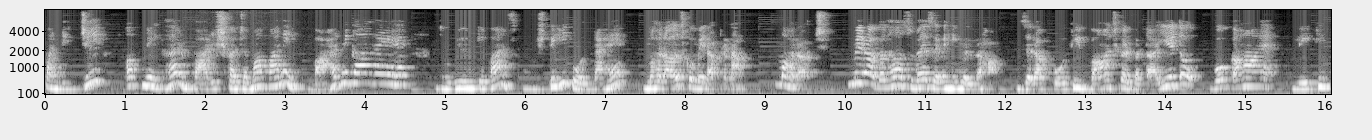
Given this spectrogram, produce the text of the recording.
पंडित जी अपने घर बारिश का जमा पानी बाहर निकाल रहे हैं। धोबी उनके पास पहुँचते ही बोलता है, महाराज को मेरा प्रणाम। महाराज, मेरा गधा सुबह से नहीं मिल रहा। जरा पोथी बांझ कर बताइए तो वो कहाँ है? लेकिन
